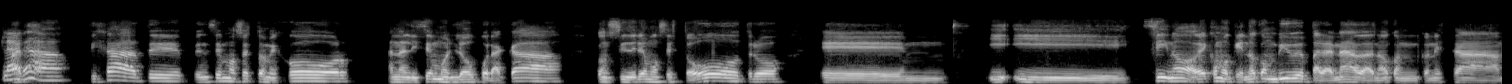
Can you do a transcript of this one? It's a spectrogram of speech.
claro. fíjate, pensemos esto mejor, analicémoslo por acá, consideremos esto otro. Em, y, sí, no, es como que no convive para nada, ¿no? Con, con esta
